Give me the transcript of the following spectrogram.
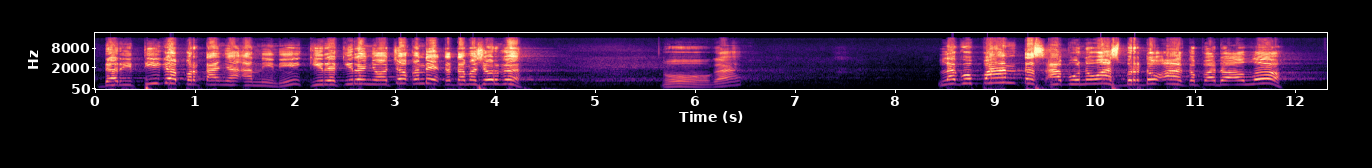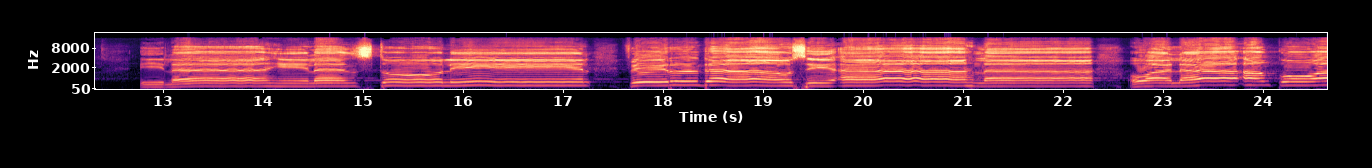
dari tiga pertanyaan ini kira-kira nyocok kan dek tentang surga? Oh kan? Lagu pantas Abu Nuwas berdoa kepada Allah. Ilahi lastulil firdausi ahla wala aqwa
